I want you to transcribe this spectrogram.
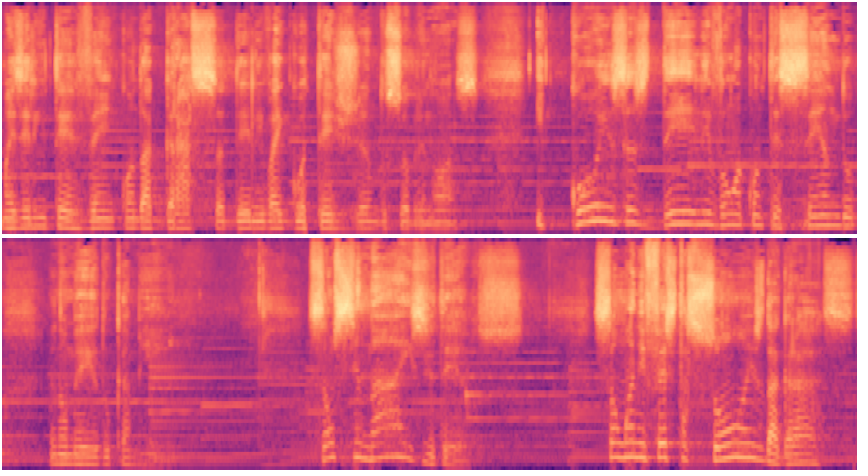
mas ele intervém quando a graça dele vai gotejando sobre nós. E coisas dele vão acontecendo no meio do caminho. São sinais de Deus, são manifestações da graça.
